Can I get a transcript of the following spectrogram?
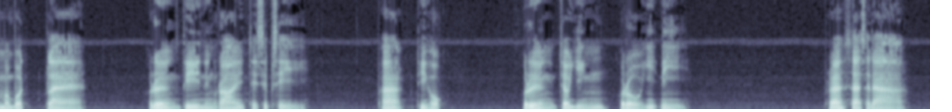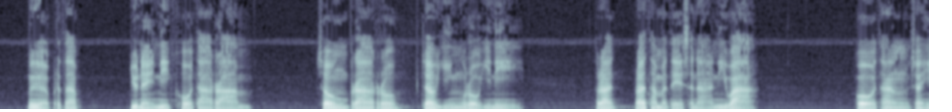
รมบทแปล เรื่องที่ 174 ภาคที่ 6 เรื่องเจ้าหญิงโรหินี พระศาสดา เมื่อประทับอยู่ในนิโคตาราม ทรงปรารบเจ้าหญิงโรหินีรัสพระธรรมเทศนานี้ว่า โกทังชะเห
